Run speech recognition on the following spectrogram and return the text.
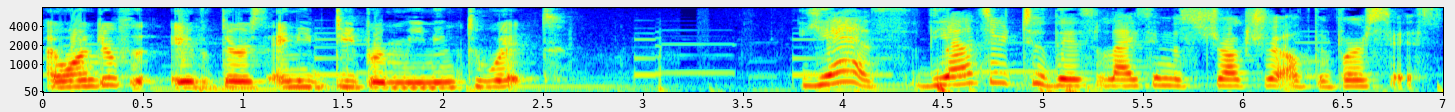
I wonder if, if there's any deeper meaning to it. Yes, the answer to this lies in the structure of the verses.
